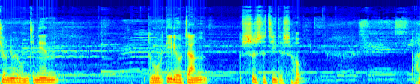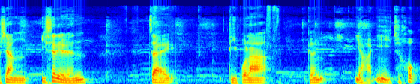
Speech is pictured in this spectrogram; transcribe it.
兄姊妹，我们今天读第六章四世纪的时候，好像以色列人在底波拉跟雅意之后，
